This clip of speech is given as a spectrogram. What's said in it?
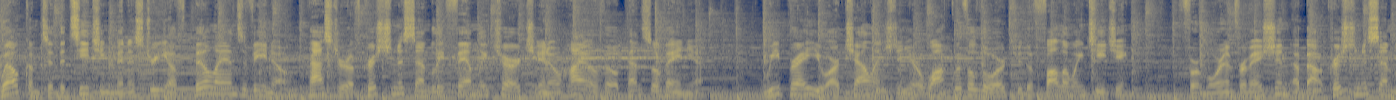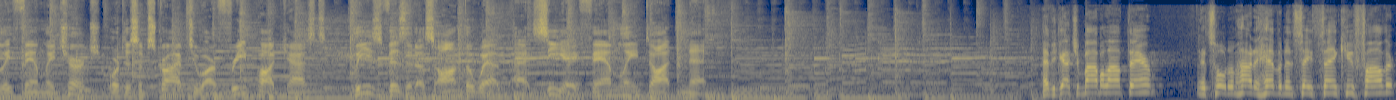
Welcome to the teaching ministry of Bill Anzavino, pastor of Christian Assembly Family Church in Ohioville, Pennsylvania. We pray you are challenged in your walk with the Lord through the following teaching. For more information about Christian Assembly Family Church or to subscribe to our free podcasts, please visit us on the web at cafamily.net. Have you got your Bible out there? Let's hold them high to heaven and say, Thank you, Father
